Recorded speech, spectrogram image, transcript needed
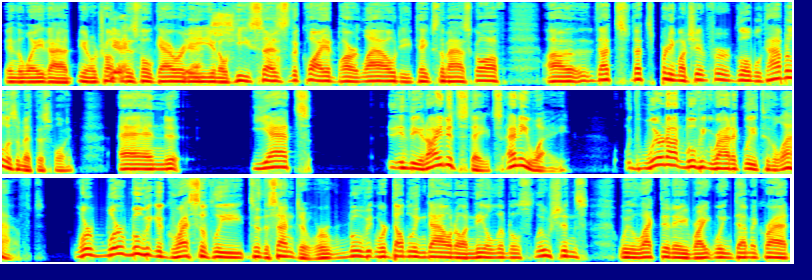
in the way that you know Trump yeah. in his vulgarity. Yeah. You know, he says the quiet part loud. He takes the mask off. Uh, that's that's pretty much it for global capitalism at this point. And yet, in the United States, anyway, we're not moving radically to the left we're we're moving aggressively to the center. We're moving. We're doubling down on neoliberal solutions. We elected a right wing Democrat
